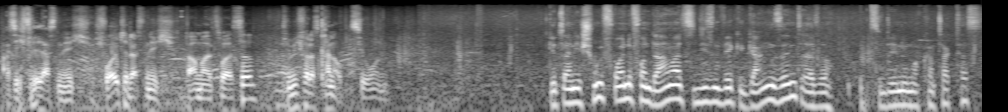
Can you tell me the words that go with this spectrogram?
also ich will das nicht. Ich wollte das nicht damals, weißt du? Für mich war das keine Option. Gibt es eigentlich Schulfreunde von damals, die diesen Weg gegangen sind, also zu denen du noch Kontakt hast?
